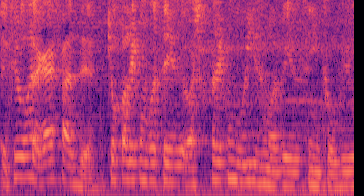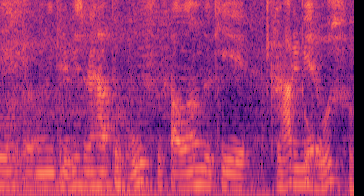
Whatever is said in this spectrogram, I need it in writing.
É que eu, Sossegar e fazer. que eu falei com vocês, eu acho que eu falei com o Luiz uma vez, assim, que eu vi uma entrevista do Renato Russo falando que. Rato primeiro, russo?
